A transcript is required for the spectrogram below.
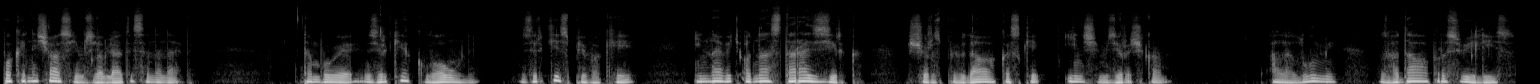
поки не час їм з'являтися на небі. Там були зірки клоуни, зірки співаки і навіть одна стара зірка, що розповідала казки іншим зірочкам. Але Лумі згадала про свій ліс,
